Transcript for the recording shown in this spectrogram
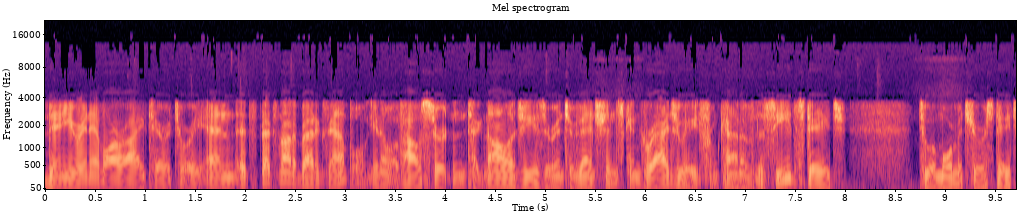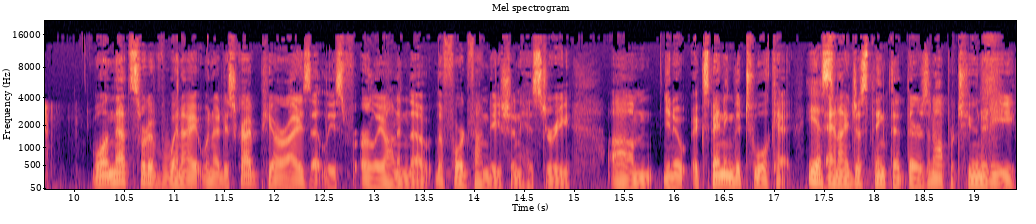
then you're in MRI territory. And it's, that's not a bad example, you know, of how certain technologies or interventions can graduate from kind of the seed stage to a more mature stage. Well, and that's sort of when I when I describe PRIs, at least early on in the the Ford Foundation history, um, you know, expanding the toolkit. Yes. And I just think that there's an opportunity,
